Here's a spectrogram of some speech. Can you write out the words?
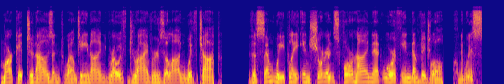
Market 2029 Growth Drivers along with JOP. The SEM Weekly Insurance for High Net Worth Individual, NWIS,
